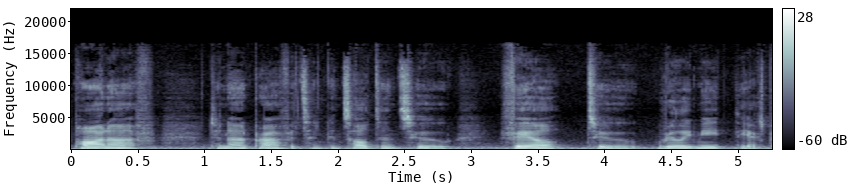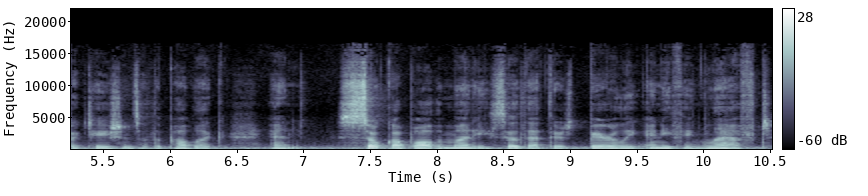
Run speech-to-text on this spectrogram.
pawn off to nonprofits and consultants who fail to really meet the expectations of the public and soak up all the money so that there's barely anything left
